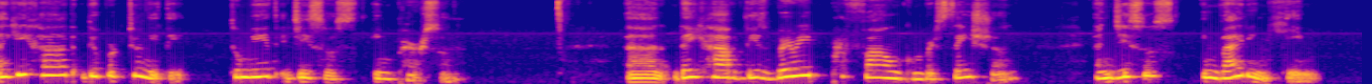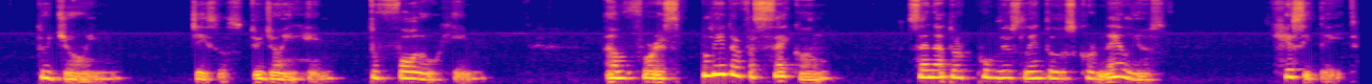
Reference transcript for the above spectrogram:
and he had the opportunity to meet Jesus in person. And they have this very profound conversation, and Jesus inviting him to join Jesus, to join him, to follow him. And for a split of a second, Senator Publius Lentulus Cornelius hesitate.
